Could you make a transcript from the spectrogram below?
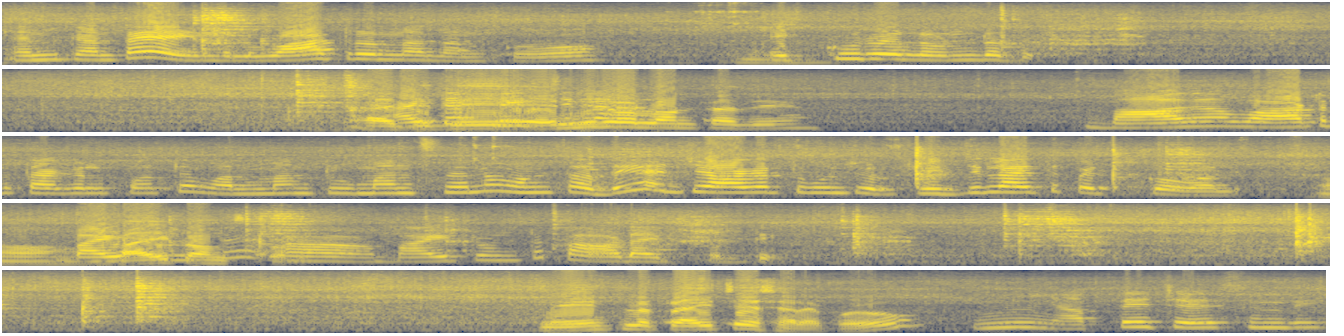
ఎందుకంటే ఇందులో వాటర్ ఉన్నది అనుకో ఎక్కువ రోజులు ఉండదు. ఎన్ని రోజులు ఉంటది? బాగా వాటర్ తగిలిపోతే వన్ మంత్ టూ మంత్స్ అయినా ఉంటుంది. అది జాగ్రత్తగా ఉంచు ఫ్రిడ్జ్లో అయితే పెట్టుకోవాలి. బయట బయట ఉంటే- పాడైపోద్ది. మీ ఇంట్లో ట్రై చేశారా ఇప్పుడు? అత్తయ్య చేసింది.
